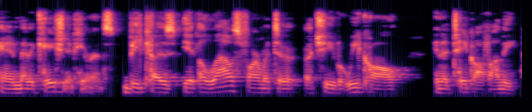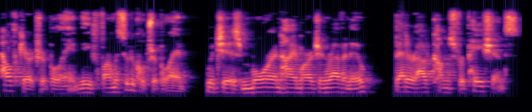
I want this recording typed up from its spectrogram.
and medication adherence because it allows pharma to achieve what we call in a takeoff on the healthcare triple aim, the pharmaceutical triple aim, which is more and high margin revenue, better outcomes for patients,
